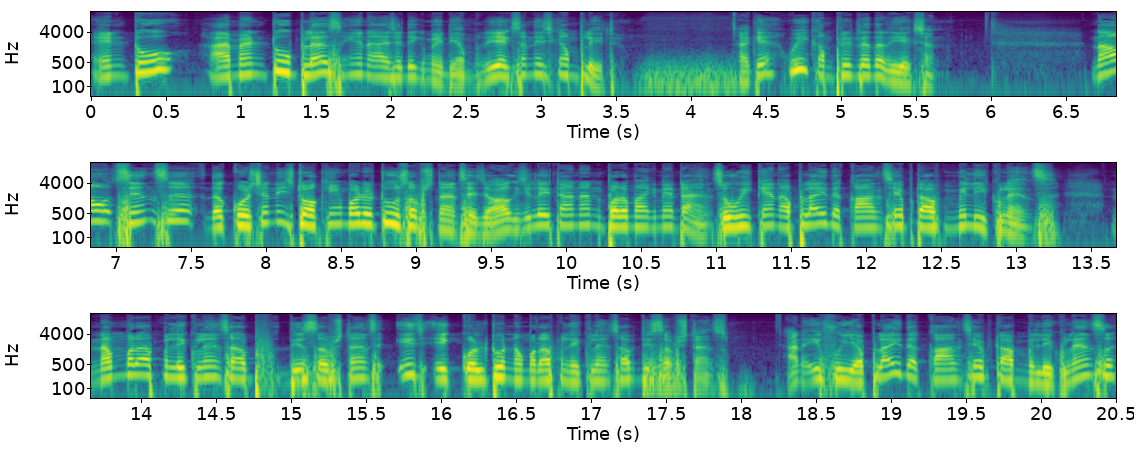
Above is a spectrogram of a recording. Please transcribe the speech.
into Mn2 plus in acidic medium reaction is complete okay we completed the reaction now since uh, the question is talking about uh, two substances oxalate ion and permanganate ion so we can apply the concept of milliequivalence number of milliequivalence of this substance is equal to number of milliequivalence of this substance and if we apply the concept of milliequivalence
